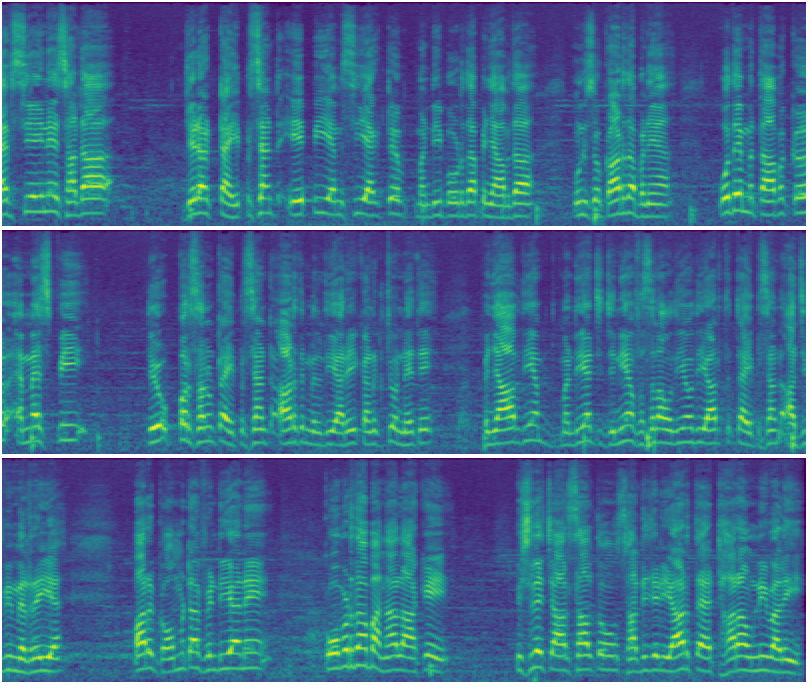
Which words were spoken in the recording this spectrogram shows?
ਐਫਸੀਆਈ ਨੇ ਸਾਡਾ ਜਿਹੜਾ 2.5% ਏਪੀਐਮਸੀ ਐਕਟ ਮੰਡੀ ਬੋਰਡ ਦਾ, ਪੰਜਾਬ ਦਾ 1961 ਦਾ ਬਣਿਆ। ਉਹਦੇ ਮੁਤਾਬਕ ਐਮਐਸਪੀ ਦੇ ਉੱਪਰ ਸਾਨੂੰ 2.5% ਆੜਤ ਮਿਲਦੀ ਆ ਰਹੀ ਕਣਕ ਝੋਨੇ ਤੇ। ਪੰਜਾਬ ਦੀਆਂ ਮੰਡੀਆਂ 'ਚ ਜਿੰਨੀਆਂ ਫਸਲਾਂ ਆਉਂਦੀਆਂ, ਉਹਦੀ ਆੜਤ 2.5% ਅੱਜ ਵੀ ਮਿਲ ਰਹੀ ਹੈ ਪਰ ਗਵਰਨਮੈਂਟ ਆਫ ਇੰਡੀਆ ਨੇ ਕੋਵਿਡ ਦਾ ਬਹਾਨਾ ਲਾ ਕੇ ਪਿਛਲੇ 4 ਸਾਲ ਤੋਂ ਸਾਡੀ ਜਿਹੜੀ ਆੜਤ ਹੈ 18 19 ਵਾਲੀ,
